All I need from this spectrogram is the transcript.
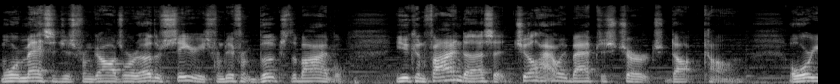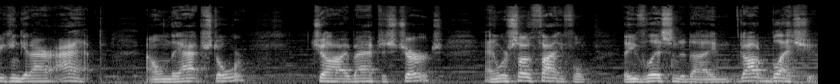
more messages from God's Word, other series from different books of the Bible, you can find us at chilhoweebaptistchurch.com or you can get our app on the App Store, Chilhowee Baptist Church. And we're so thankful that you've listened today. God bless you.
